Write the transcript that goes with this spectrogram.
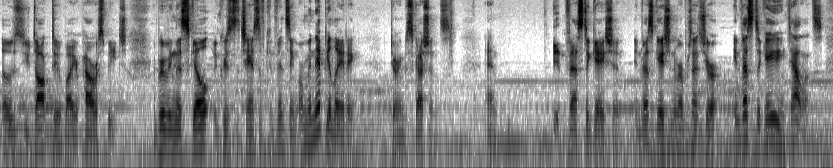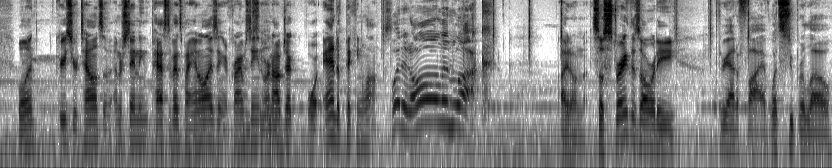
those you talk to by your power of speech. Improving this skill increases the chance of convincing or manipulating during discussions. And investigation. Investigation represents your investigating talents. Will increase increase your talents of understanding past events by analyzing a crime scene or an object, or and of picking locks. Put it all in luck. I don't know. So strength is already Three out of five. What's super low?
